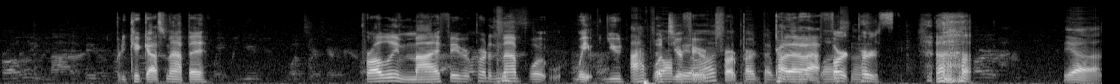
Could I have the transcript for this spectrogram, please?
Probably my favorite. Pretty kick-ass map, eh? Wait, you. What's your favorite? part? Probably my favorite part of the map. What? Wait, you. I have to What's your favorite honest, the part? part that we Probably that fart night. purse. Yeah,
